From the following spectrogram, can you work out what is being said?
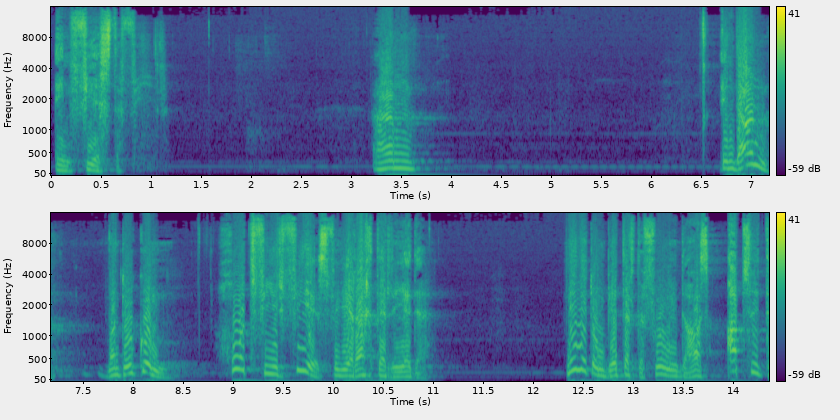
en fees te vier. Ehm um, En dan, want hoekom? God vier fees vir die regte rede. Nie net om beter te voel nie, daar's absoluut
